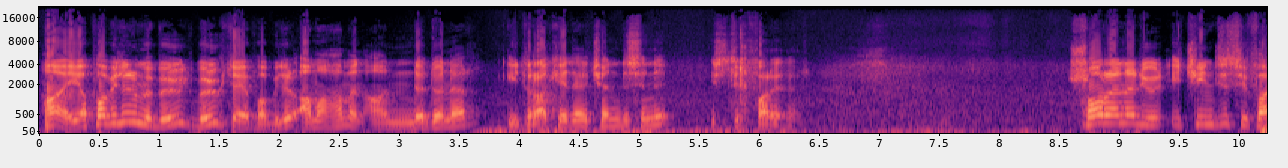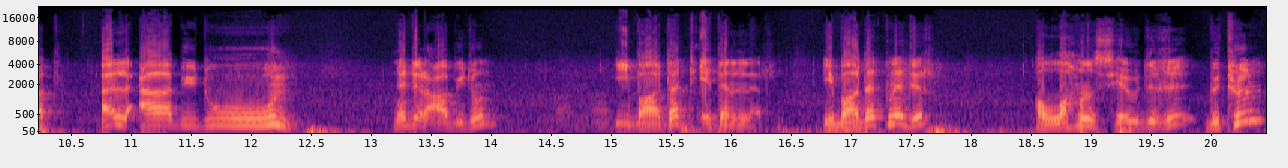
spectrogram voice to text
Ha yapabilir mi büyük? Büyük de yapabilir ama hemen anında döner, idrak eder kendisini, istiğfar eder. Sonra ne diyor? İkinci sıfat el-abidun. Nedir abidun? İbadet edenler. İbadet nedir? Allah'ın sevdiği bütün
